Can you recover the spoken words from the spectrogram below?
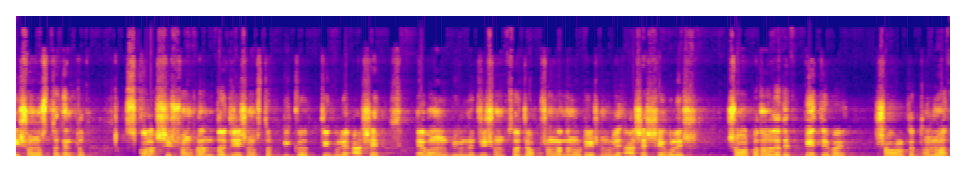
এই সমস্ত কিন্তু স্কলারশিপ সংক্রান্ত যে সমস্ত বিজ্ঞপ্তিগুলি আসে এবং বিভিন্ন যে সমস্ত জব সংক্রান্ত নোটিফিকেশনগুলি আসে, সেগুলি সবার প্রথমে যাতে পেতে পারে। সকলকে ধন্যবাদ,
